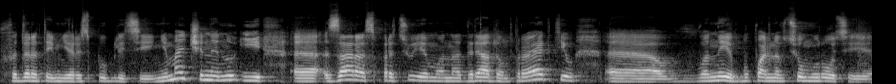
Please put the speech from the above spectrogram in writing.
Федеративній Республіці Німеччини. Ну і зараз працюємо над рядом проєктів. Вони буквально в цьому році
